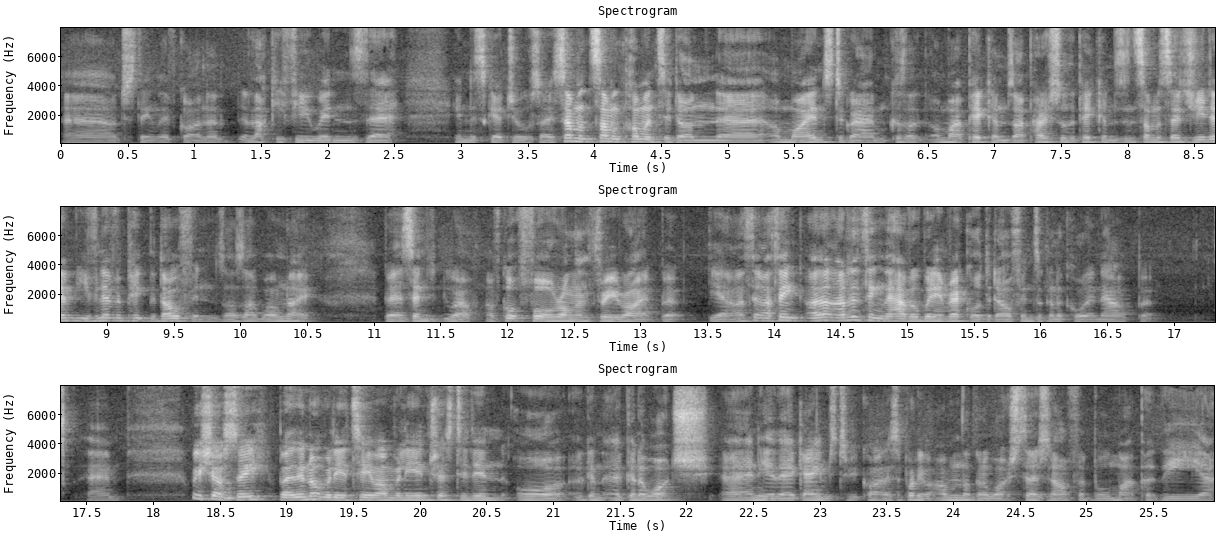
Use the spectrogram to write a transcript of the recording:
Uh, I just think they've gotten a, a lucky few wins there in the schedule. So someone someone commented on uh, on my Instagram because on my pickums I post all the pickums and someone said you you've never picked the Dolphins. I was like, well, no. But well, I've got four wrong and three right. But yeah, I, th- I think I, I don't think they have a winning record. The Dolphins are going to call it now, but um, we shall see. But they're not really a team I'm really interested in or are going to watch uh, any of their games. To be quite honest, probably I'm not going to watch Thursday night football. Might put the uh,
